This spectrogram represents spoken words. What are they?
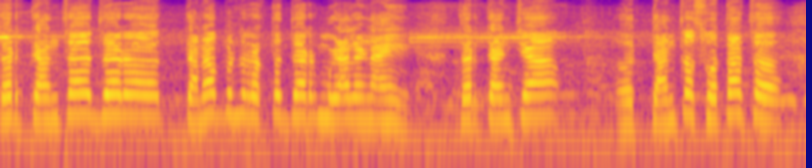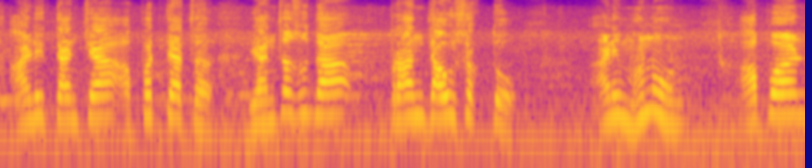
तर त्यांचं जर त्यांना पण रक्त जर मिळालं नाही तर त्यांच्या त्यांचं स्वतःचं आणि त्यांच्या अपत्याचं यांचासुद्धा प्राण जाऊ शकतो. आणि म्हणून आपण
